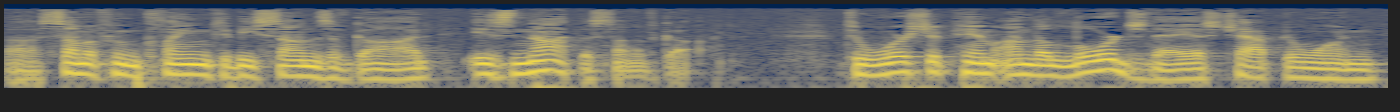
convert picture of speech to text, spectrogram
uh, some of whom claim to be sons of God, is not the Son of God. To worship him on the Lord's Day, as chapter 1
